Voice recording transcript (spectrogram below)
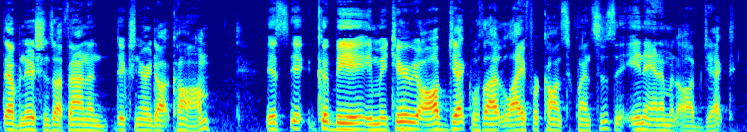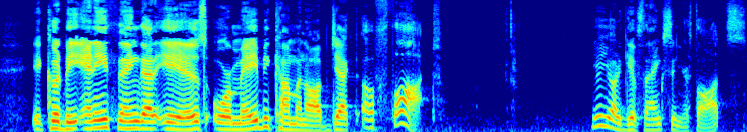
definitions I found in dictionary.com. It's, it could be a material object without life or consequences, an inanimate object. It could be anything that is or may become an object of thought. You, ought to give thanks in your thoughts.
